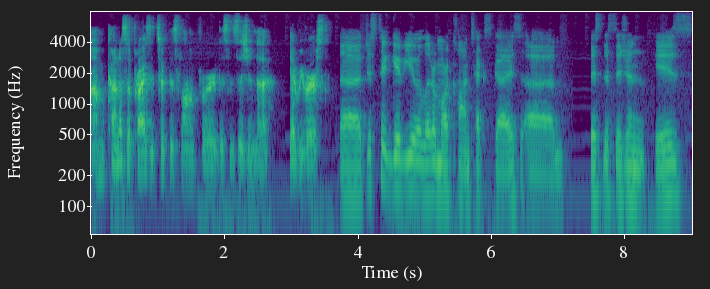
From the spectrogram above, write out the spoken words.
I'm kind of surprised it took this long for this decision to get reversed. Uh, just to give you a little more context, guys, um, this decision is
